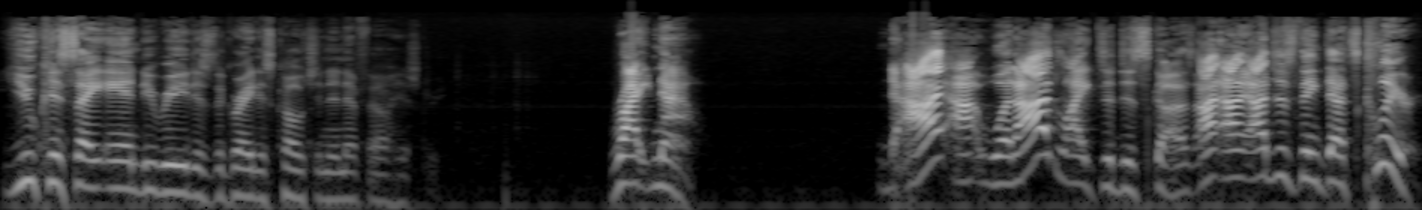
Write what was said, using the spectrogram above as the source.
you can say Andy Reid is the greatest coach in NFL history. Right now. I, I what I'd like to discuss, I, I I just think that's clear.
